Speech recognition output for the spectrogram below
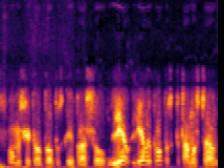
с помощью этого пропуска и прошел. Лев- левый пропуск, потому что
